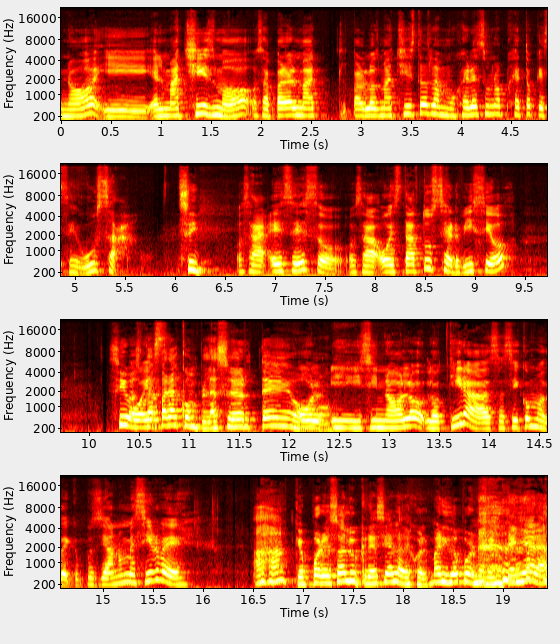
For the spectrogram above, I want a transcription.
¿no? Y el machismo, o sea, para, el ma- para los machistas la mujer es un objeto que se usa. Sí. O sea, es eso. O sea, o está a tu servicio, Sí, o, O está es- para complacerte o... o, y, si no, lo, lo tiras, así como de que pues ya no me sirve. Ajá, que por eso a Lucrecia la dejó el marido por una veinteañera.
